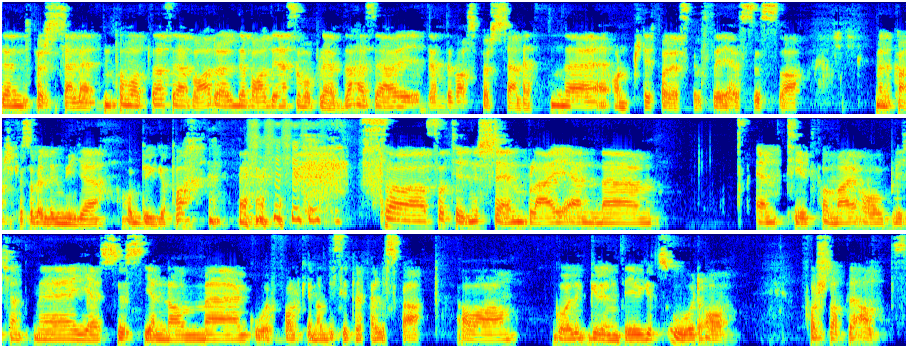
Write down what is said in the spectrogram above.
Den første kjærligheten, på en måte. Altså var, det var det som opplevde. Altså jeg, det var førstekjærligheten, ordentlig forelskelse i Jesus. og men kanskje ikke så veldig mye å bygge på. så, så, tiden i Skien ble en, eh, en, tid for meg å bli kjent med Jesus gjennom eh, gode folk, gjennom disippelfellesskap. Og gå grundig i Guds ord og forstå at alt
